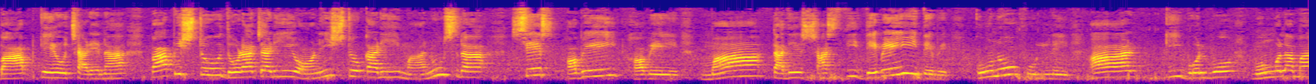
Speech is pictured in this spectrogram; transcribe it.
বাপকেও ছাড়ে না। পাপিষ্ট দোড়াচারী অনিষ্টকারী মানুষরা শেষ হবেই হবে। মা তাদের শাস্তি দেবেই দেবে, কোনো ভুল নেই। আর কি বলব, মঙ্গলা মা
